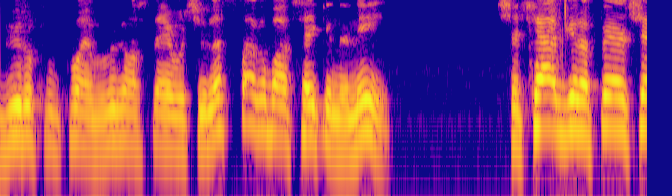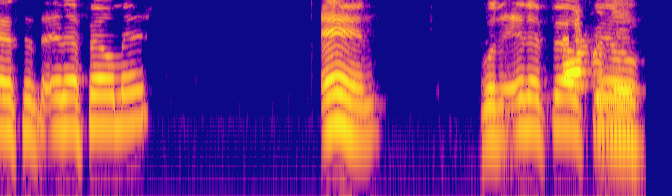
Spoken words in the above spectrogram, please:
beautiful point, but we're gonna stay with you. Let's talk about taking the knee. Should Cap get a fair chance at the NFL, man? And will the NFL feel?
